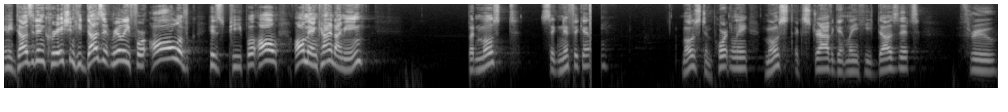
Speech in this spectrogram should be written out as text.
And he does it in creation. He does it really for all of his people, all, all mankind, I mean. But most significantly, most importantly, most extravagantly, he does it through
